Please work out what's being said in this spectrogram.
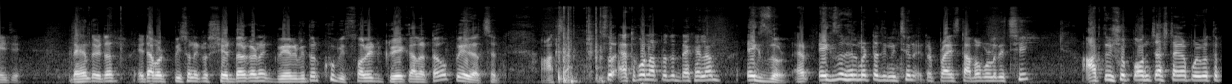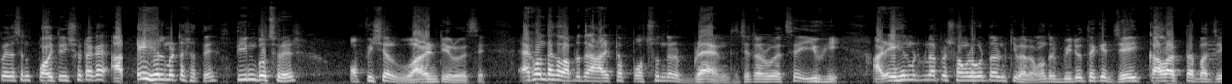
এই যে দেখেন তো এটা এটা আবার পিছনে একটু শেড দেওয়ার কারণে গ্রের ভিতর খুবই সলিড গ্রে কালারটাও পেয়ে যাচ্ছেন। আচ্ছা সো এতক্ষণ আপনাদের দেখালাম এক্সোর এক্সোর হেলমেটটা যে নিচ্ছেন, এটার প্রাইসটা আবার বলে দিচ্ছি, আটত্রিশশো পঞ্চাশ টাকার পরিবর্তে পেয়ে যাচ্ছেন পঁয়ত্রিশশো টাকায়। আর এই হেলমেটটার সাথে তিন বছরের অফিসিয়াল ওয়ারেন্টি রয়েছে। এখন দেখো আপনাদের আরেকটা পছন্দের ব্র্যান্ড যেটা রয়েছে ইউহি আর এই হেলমেটগুলো আপনি সংগ্রহ করতে পারেন কীভাবে? আমাদের ভিডিও থেকে যেই কালারটা বা যে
